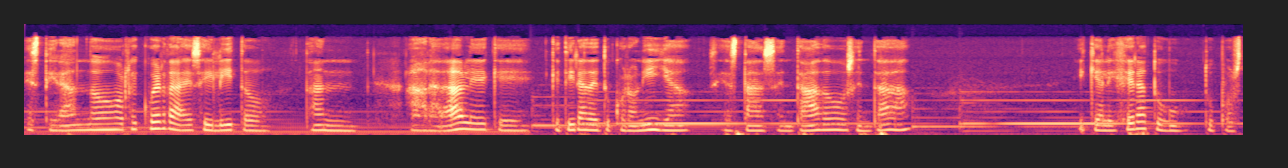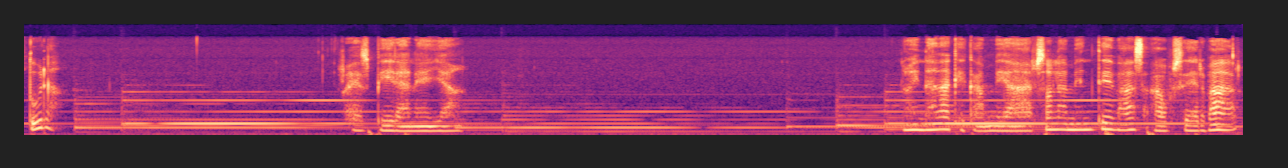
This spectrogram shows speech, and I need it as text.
estirando, recuerda ese hilito tan agradable que, tira de tu coronilla si estás sentado o sentada y que aligera tu, tu postura. Respira en ella. No hay nada que cambiar, solamente vas a observar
